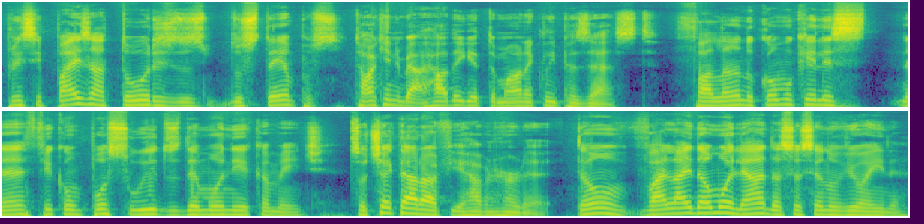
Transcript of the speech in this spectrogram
principais atores dos, dos tempos, talking about how they get demonically possessed. falando como que eles né, ficam possuídos demoniacamente. So check that out if you haven't heard it. Então, vai lá e dá uma olhada se você não viu ainda.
